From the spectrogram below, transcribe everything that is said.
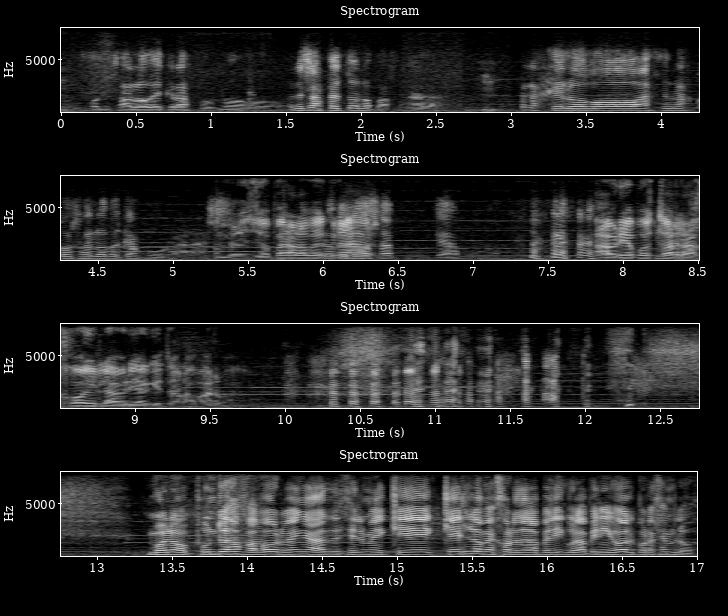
Mm. Pones a Lovecraft, pues no. En ese aspecto no pasa nada. Mm. Pero es que luego hace unas cosas Lovecraft muy raras. Hombre, yo para que Lovecraft ¿no? habría puesto a Rajoy y le habría quitado la barba. Bueno, puntos a favor, venga, decirme qué, qué es lo mejor de la película, Pinigol, por ejemplo.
